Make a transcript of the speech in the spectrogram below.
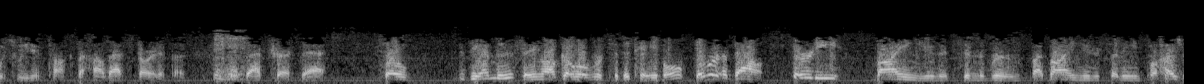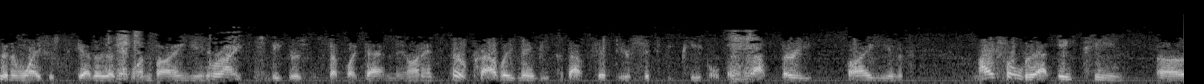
which we didn't talk about how that started, but we'll backtrack that. So at the end of the thing, I'll go over to the table. There were about 30 buying units in the room. By buying units, I mean, well, husband and wife is together. That's one buying unit. Right. Speakers and stuff like that in the audience. There were probably maybe about 50 or 60 people, but Mhm. about 30 buying units. I sold about 18 uh,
